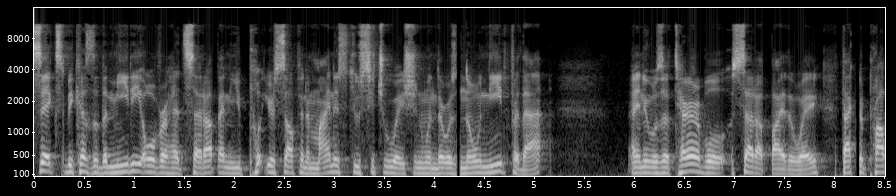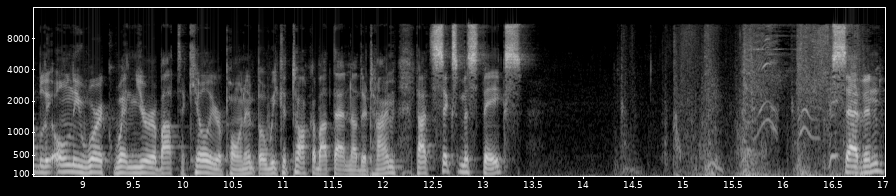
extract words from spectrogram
Six because of the meaty overhead setup, and you put yourself in a minus two situation when there was no need for that. And it was a terrible setup, by the way. That could probably only work when you're about to kill your opponent, but we could talk about that another time. That's six mistakes. Seven.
